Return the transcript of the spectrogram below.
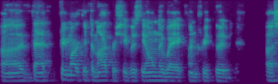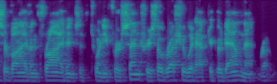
uh, that free market democracy was the only way a country could uh, survive and thrive into the 21st century. So Russia would have to go down that road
